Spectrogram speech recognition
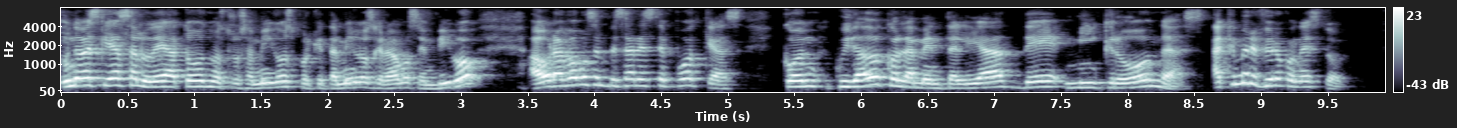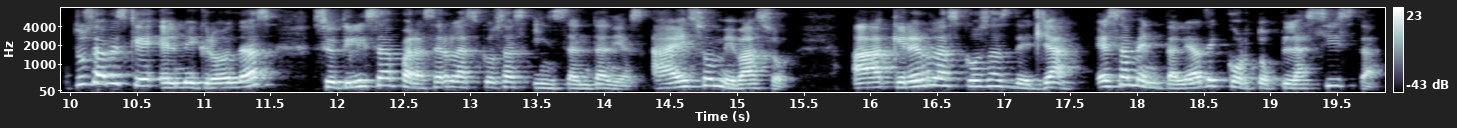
Una vez que ya saludé a todos nuestros amigos, porque también los grabamos en vivo, ahora vamos a empezar este podcast con cuidado con la mentalidad de microondas. ¿A qué me refiero con esto? Tú sabes que el microondas se utiliza para hacer las cosas instantáneas. A eso me baso, a querer las cosas de ya, esa mentalidad de cortoplacista.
